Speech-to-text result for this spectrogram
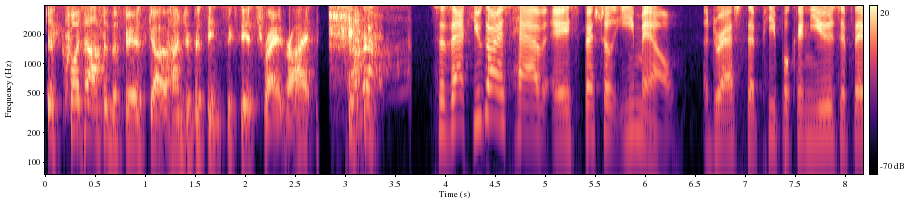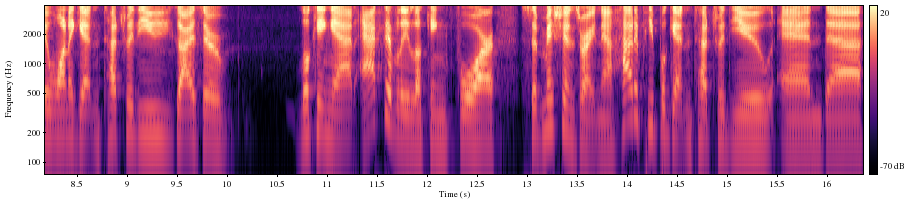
just quit after the first go, hundred percent success rate, right? so Zack, you guys have a special email address that people can use if they want to get in touch with you. You guys are looking at actively looking for submissions right now. How do people get in touch with you and uh,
